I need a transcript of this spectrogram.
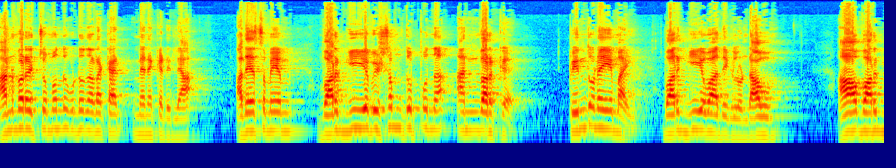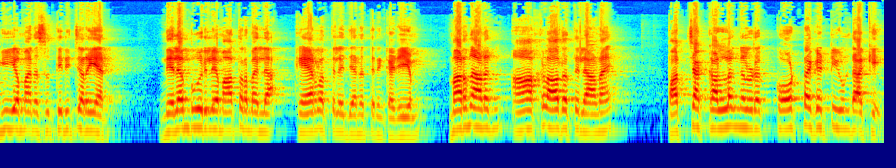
അൻവറെ ചുമന്നുകൊണ്ട് നടക്കാൻ മെനക്കെടില്ല. അതേസമയം വർഗീയ വിഷം തുപ്പുന്ന അൻവർക്ക് പിന്തുണയുമായി വർഗീയവാദികളുണ്ടാവും. ആ വർഗീയ മനസ്സ് തിരിച്ചറിയാൻ നിലമ്പൂരിലെ മാത്രമല്ല കേരളത്തിലെ ജനത്തിനും കഴിയും. മറുനാടൻ ആഹ്ലാദത്തിലാണ് പച്ചക്കള്ളങ്ങളുടെ കോട്ട കെട്ടിയുണ്ടാക്കി.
